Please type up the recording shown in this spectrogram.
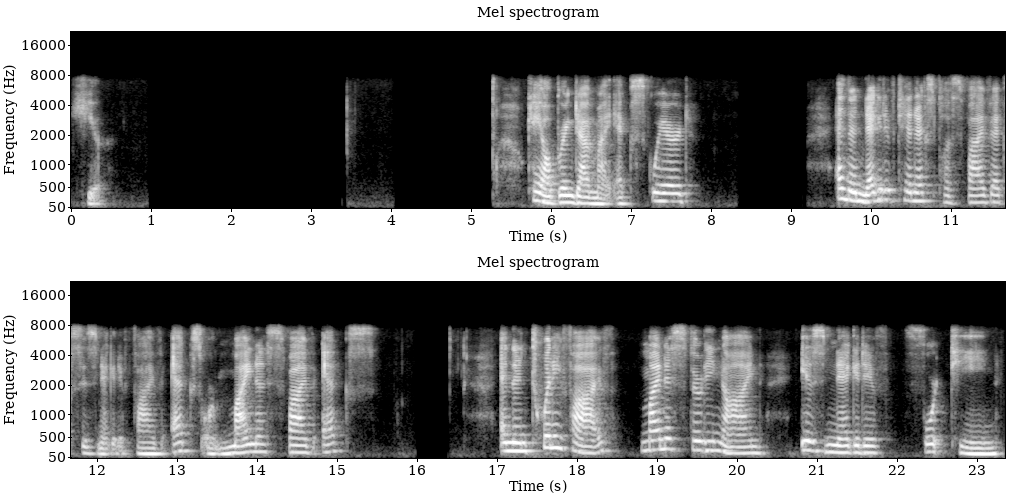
here. Okay, I'll bring down my x squared. And then negative 10x plus 5x is negative 5x or minus 5x. And then 25 minus 39 is negative 14.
